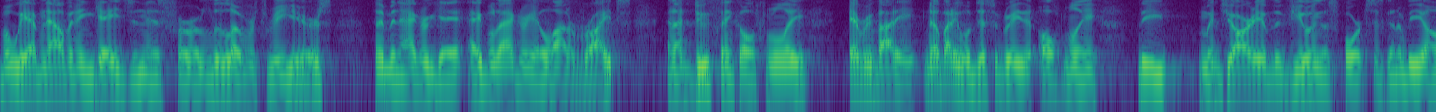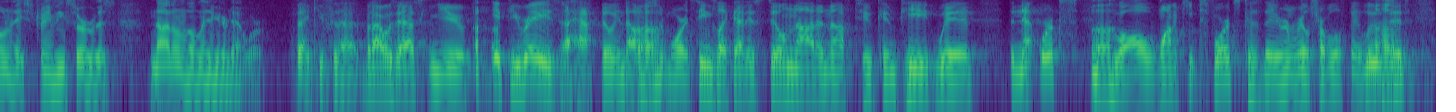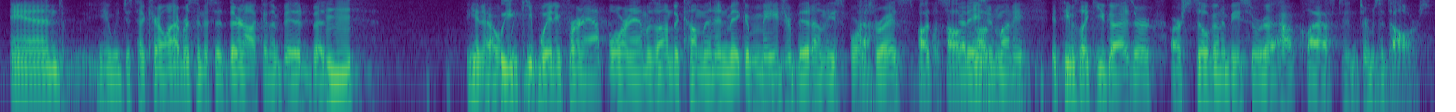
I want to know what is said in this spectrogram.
But we have now been engaged in this for a little over three years, and have been aggregate, able to aggregate a lot of rights. And I do think ultimately, everybody, nobody will disagree that ultimately the majority of the viewing of sports is going to be on a streaming service, not on a linear network. Thank you for that. But I was asking you if you raise a half billion dollars Uh-huh. or more, it seems like that is still not enough to compete with the networks Uh-huh. who all want to keep sports because they are in real trouble if they lose Uh-huh. it. And you know, we just had Caroline Everson who said they're not going to bid, but you know, we. We- keep waiting for an Apple or an Amazon to come in and make a major bid on these sports rights. I'll- Plus, you got Asian I'll- money. It seems like you guys are are still going to be sort of outclassed in terms of dollars.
